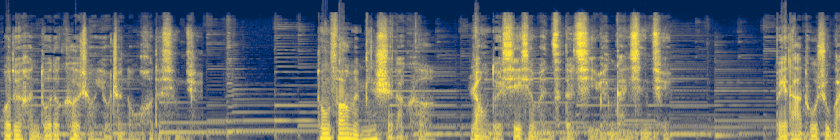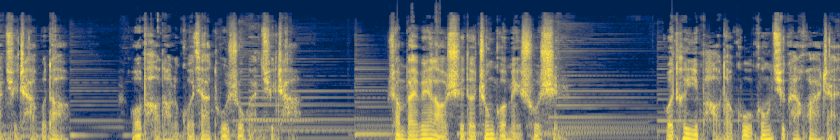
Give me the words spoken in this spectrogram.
我对很多的课程有着浓厚的兴趣。东方文明史的课让我对楔形文字的起源感兴趣。北大图书馆去查不到，我跑到了国家图书馆去查。上白薇老师的中国美术史，我特意跑到故宫去看画展，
